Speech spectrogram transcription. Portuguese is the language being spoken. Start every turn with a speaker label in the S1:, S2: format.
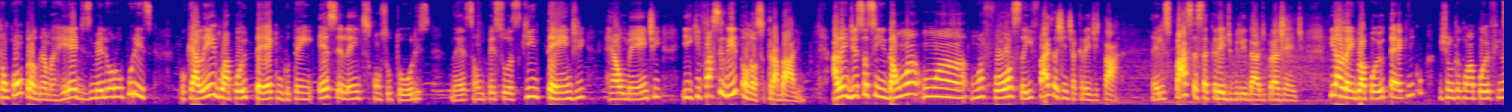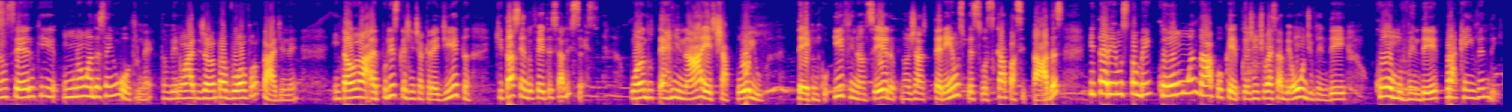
S1: Então, com o programa Redes, melhorou por isso. Porque além do apoio técnico, tem excelentes consultores, né? são pessoas que entendem realmente e que facilitam o nosso trabalho. Além disso, assim, dá uma, uma, uma força e faz a gente acreditar. Né? Eles passam essa credibilidade para a gente. E além do apoio técnico, junta com o apoio financeiro, que um não anda sem o outro, né? Também não adianta a boa vontade, né? Então, é por isso que a gente acredita que está sendo feito esse alicerce. Quando terminar este apoio técnico e financeiro, nós já teremos pessoas capacitadas e teremos também como andar. Por quê? Porque a gente vai saber onde vender, como vender, para quem vender.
